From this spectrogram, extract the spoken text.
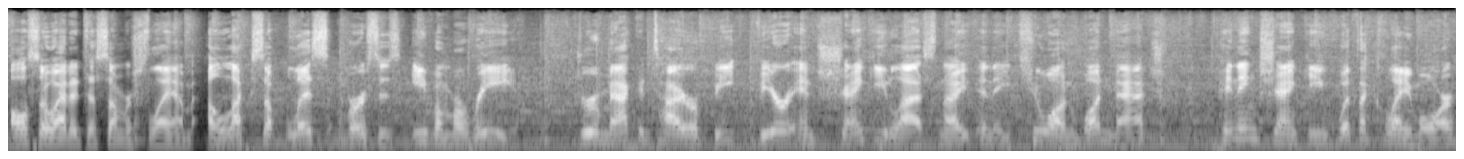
Also added to SummerSlam, Alexa Bliss versus Eva Marie. Drew McIntyre beat Veer and Shanky last night in a two on one match, pinning Shanky with a Claymore.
